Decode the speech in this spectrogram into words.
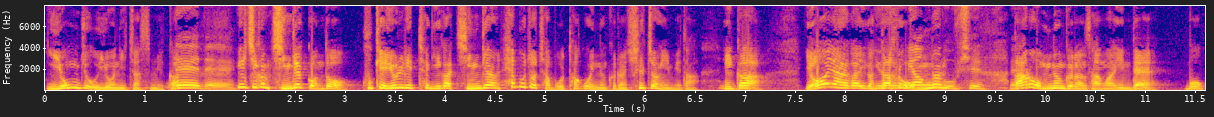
이용주 의원 있지 않습니까? 네, 네. 이 지금 징계권도 국회 윤리특위가 징계안 회부조차 못하고 있는 그런 실정입니다. 그러니까 여야가 이거 따로 없는. 네. 따로 없는 그런 상황인데 뭐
